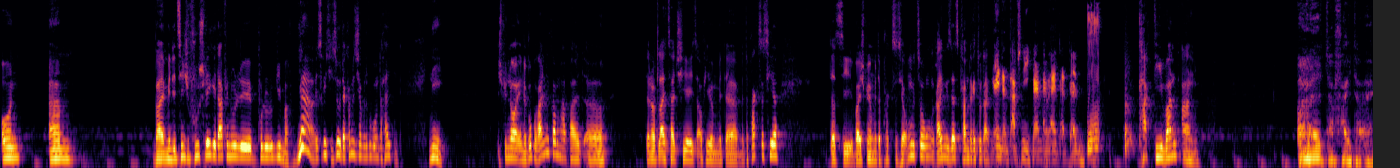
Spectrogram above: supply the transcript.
und ähm, bei medizinischen Fußschläge darf ich nur die Podologie machen. Ja, ist richtig. So, da kann man sich aber drüber unterhalten. Nee. Ich bin neu in die Gruppe reingekommen, habe halt äh, dann auch gleichzeitig hier jetzt auch hier mit der, mit der Praxis hier, dass sie, weil ich bin ja mit der Praxis ja umgezogen, reingesetzt, kam direkt so, nein, dann darf's nicht, kack die Wand an. Alter Fighter, ey.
